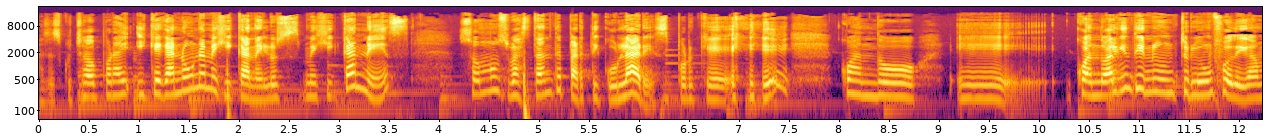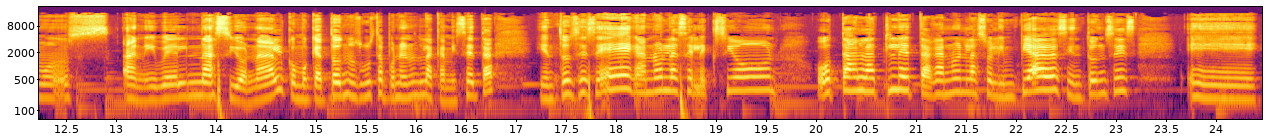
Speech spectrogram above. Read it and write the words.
has escuchado por ahí, y que ganó una mexicana. Y los mexicanes somos bastante particulares porque cuando, eh, cuando alguien tiene un triunfo, digamos, a nivel nacional, como que a todos nos gusta ponernos la camiseta, y entonces, eh, ganó la selección o tal atleta ganó en las Olimpiadas y entonces eh,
